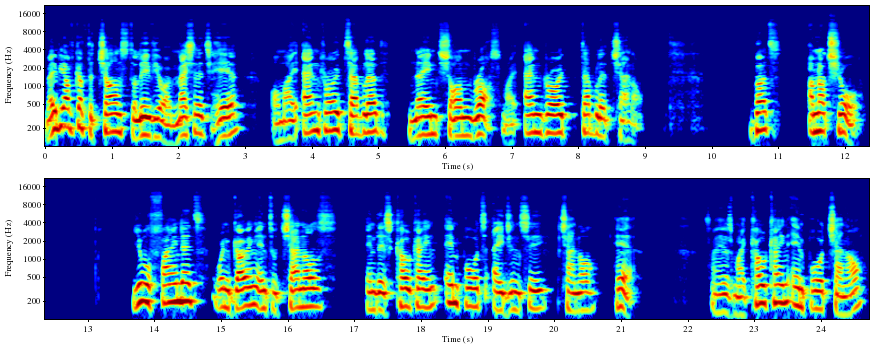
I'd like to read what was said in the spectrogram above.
maybe I've got the chance to leave you a message here on my Android tablet named Sean Hross, my Android tablet channel. But I'm not sure. You will find it when going into channels in this cocaine import agency channel here. So here's my cocaine import channel.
